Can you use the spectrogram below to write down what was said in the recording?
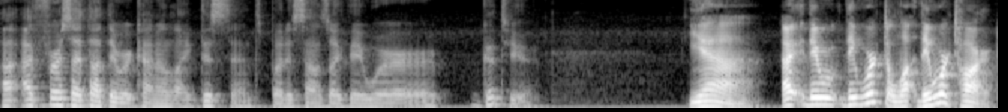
uh, at first I thought they were kind of like distant, but it sounds like they were good to you. Yeah, I, they were. They worked a lot. They worked hard.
